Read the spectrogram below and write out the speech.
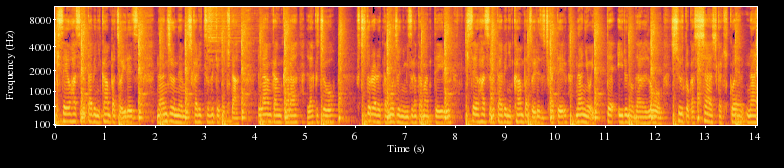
規制を発するたびに間髪を入れず。何十年も叱り続けてきた。欄干から落丁縁取られた文字に水が溜まっている。制を発するたびに間髪を入れず誓っている。何を言っているのだろう。シューとかシャーしか聞こえない。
